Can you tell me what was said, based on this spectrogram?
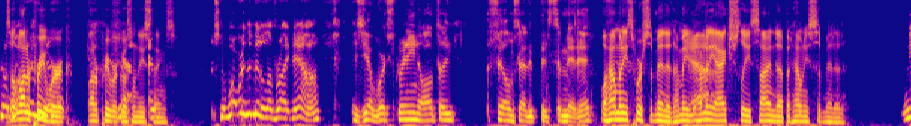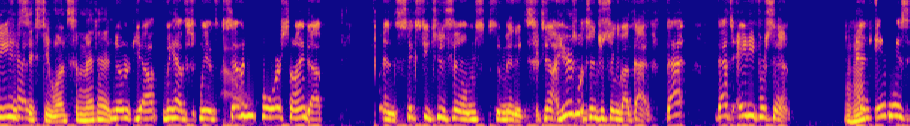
Yeah. So a lot of pre work. A lot of pre work goes Yeah, into these and- things. So what we're in the middle of right now Is yeah, we're screening all the films that have been submitted. Well, how many were submitted? How many? How many actually signed up, and how many submitted? we had 61 submitted. No, no, yeah, we have we have 74 signed up and 62 films submitted. Now, here's what's interesting about that. That that's 80%. percent Mhm. And it is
